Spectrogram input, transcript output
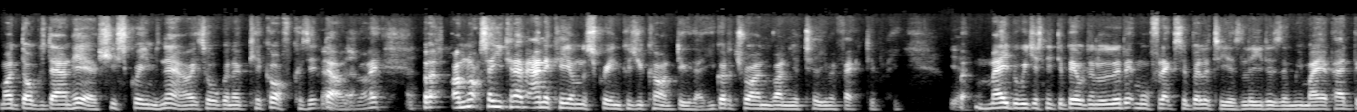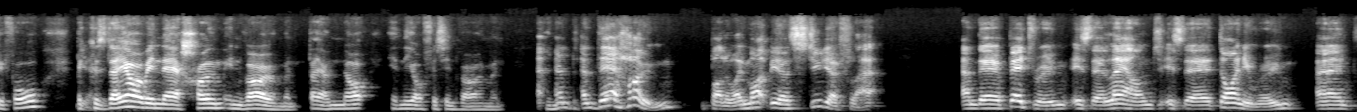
My dog's down here. If she screams now it's all going to kick off because it does right? But i'm not saying you can have anarchy on the screen because you can't do that. You've got to try and run your team effectively yeah. But maybe we just need to build in a little bit more flexibility as leaders than we may have had before because yeah. they are in their home environment. They are not in the office environment. And, and their home, by the way, might be a studio flat and their bedroom is their lounge, is their dining room, and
